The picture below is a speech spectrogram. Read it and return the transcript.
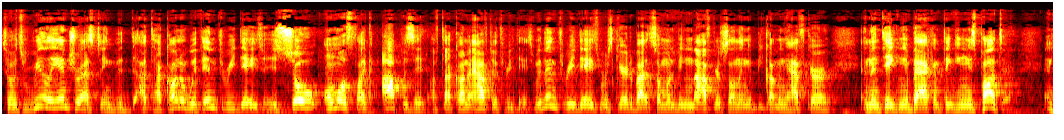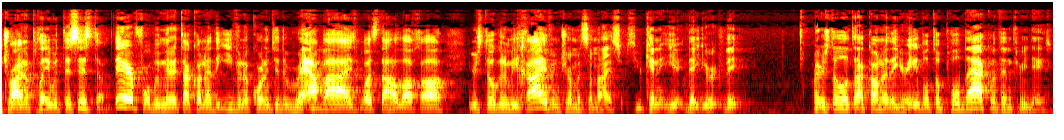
So it's really interesting. The takana within three days is so almost like opposite of takana after three days. Within three days, we're scared about someone being mafker, something and becoming hefker, and then taking it back and thinking he's potter and trying to play with the system. Therefore, we made a takana that even according to the rabbis, what's the halacha? You're still going to be chayiv in Trumas Ma'aser. You can you, that you're that, there's still a takana that you're able to pull back within three days.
